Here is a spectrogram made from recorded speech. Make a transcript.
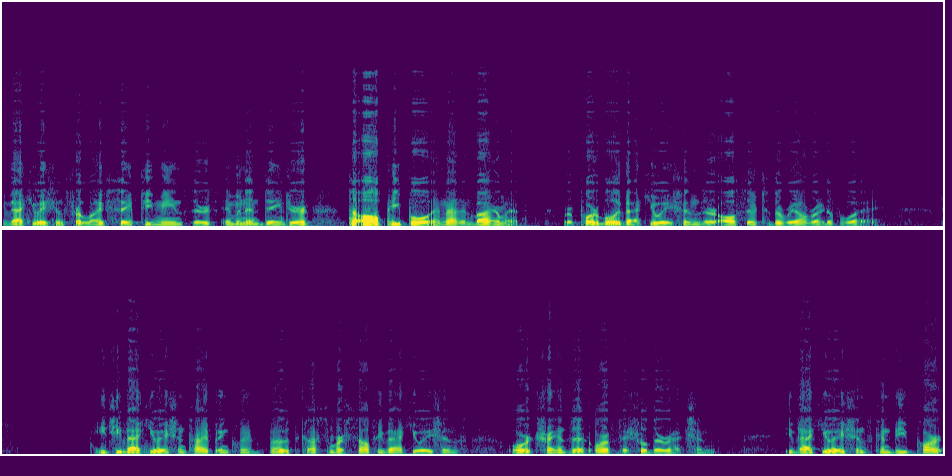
Evacuations for life safety means there's imminent danger to all people in that environment. Reportable evacuations are also to the rail right-of-way. Each evacuation type includes both customer self-evacuations or transit or official direction. Evacuations can be part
